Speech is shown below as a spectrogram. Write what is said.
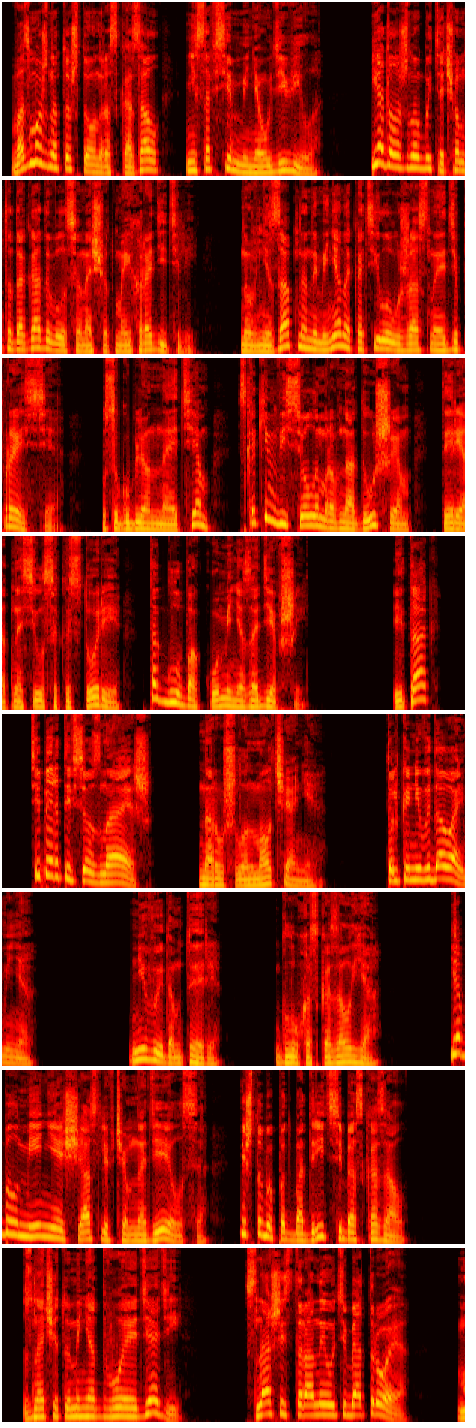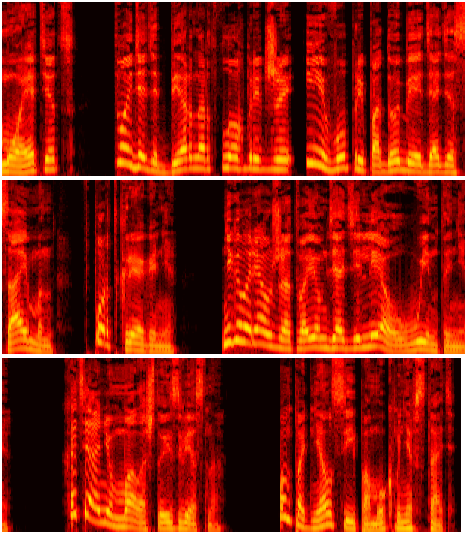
Возможно, то, что он рассказал, не совсем меня удивило. Я, должно быть, о чем-то догадывался насчет моих родителей, но внезапно на меня накатила ужасная депрессия, усугубленная тем, с каким веселым равнодушием Терри относился к истории, так глубоко меня задевшей. «Итак, теперь ты все знаешь», — нарушил он молчание. «Только не выдавай меня». «Не выдам, Терри», — глухо сказал я. Я был менее счастлив, чем надеялся, и, чтобы подбодрить себя, сказал. «Значит, у меня двое дядей?» «С нашей стороны у тебя трое. Мой отец, твой дядя Бернард в Лохбридже и его преподобие дядя Саймон в Порт-Крегане, не говоря уже о твоем дяде Лео Уинтоне, хотя о нем мало что известно. Он поднялся и помог мне встать.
